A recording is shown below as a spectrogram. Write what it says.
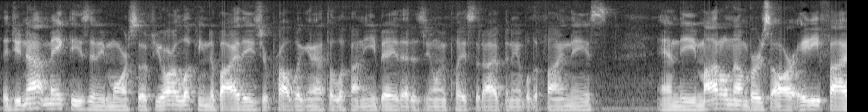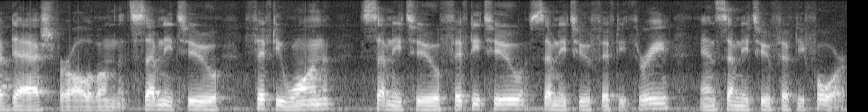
They do not make these anymore, so if you are looking to buy these, you're probably going to have to look on eBay. That is the only place that I've been able to find these. And the model numbers are 85 dash for all of them. That's 7251, 7252, 7253, and 7254.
